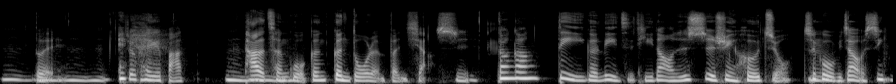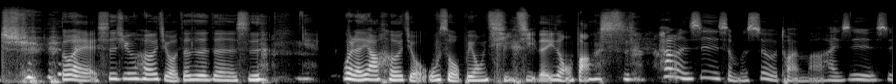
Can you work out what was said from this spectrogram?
嗯，对，嗯嗯，哎，就可以把嗯，他的成果跟更多人分享。是刚刚第一个例子提到的是视讯喝酒，这个我比较有兴趣。嗯、对，视讯喝酒，这是真的是为了要喝酒无所不用其极的一种方式。他们是什么社团吗？还是是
